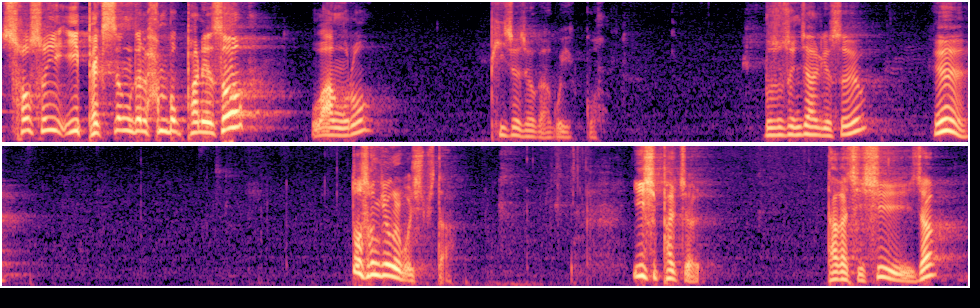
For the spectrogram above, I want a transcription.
서서히 이 백성들 한복판에서 왕으로 빚어져 가고 있고 무슨 소리인지 알겠어요? 예. 또 성경을 보십시다. 28절. 다 같이 시작.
